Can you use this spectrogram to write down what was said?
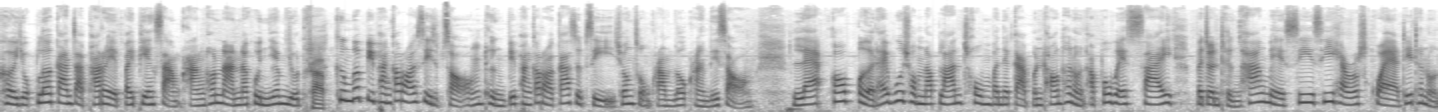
เคยยกเลิกการจัดพาเหรดไปเพียง 3 ครั้งเท่านั้นนะคุณเยี่ยมยุทธครับคือเมื่อปี 1942 ถึงปี 1994 ช่วงสงครามโลกครั้งที่ 2 และก็เปิดให้ผู้ชมนับล้านชมบรรยากาศบนท้องถนน Upper West Side ไปจนถึงห้างเมซี่ที่ Herald Square ที่ถนน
